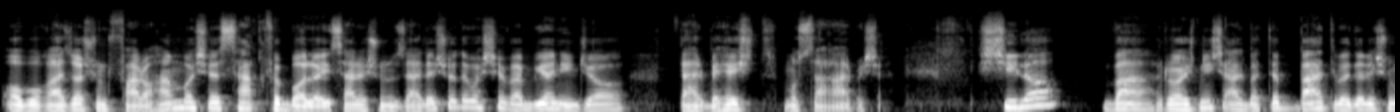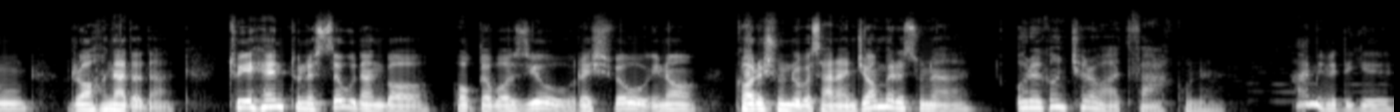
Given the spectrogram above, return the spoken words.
آب و غذاشون فراهم باشه سقف بالای سرشون زده شده باشه و بیان اینجا در بهشت مستقر بشن. شیلا و راجنیش البته بد به دلشون راه ندادن. توی هند تونسته بودن با حقوق بازی و رشوه و اینا کارشون رو به سرانجام برسونن. اورگان چرا باید فرق کنه؟ همینه دیگه.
